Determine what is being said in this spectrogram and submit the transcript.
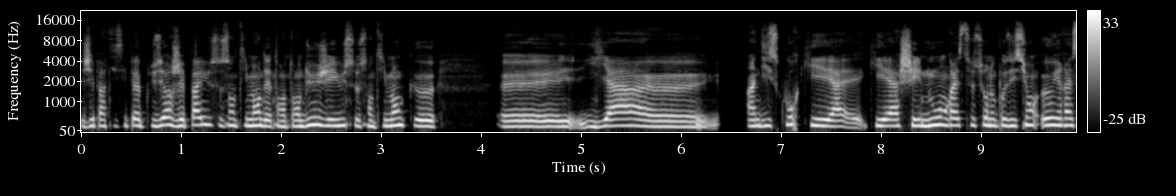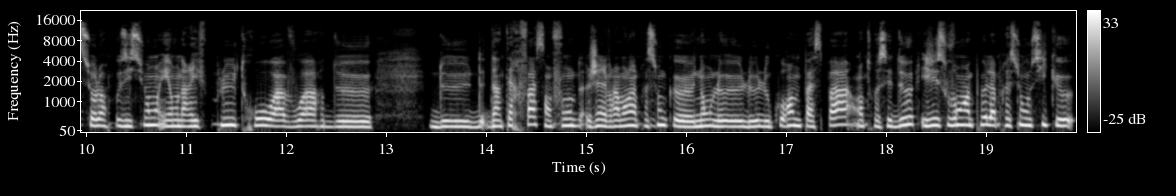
j'ai participé à plusieurs. J'ai pas eu ce sentiment d'être entendu. J'ai eu ce sentiment que euh, il y a euh, un discours qui est qui est haché. Nous, on reste sur nos positions, eux, ils restent sur leurs positions, et on n'arrive plus trop à avoir de d'interface en fond. J'ai vraiment l'impression que non, le, le, courant ne passe pas entre ces deux. Et j'ai souvent un peu l'impression aussi que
